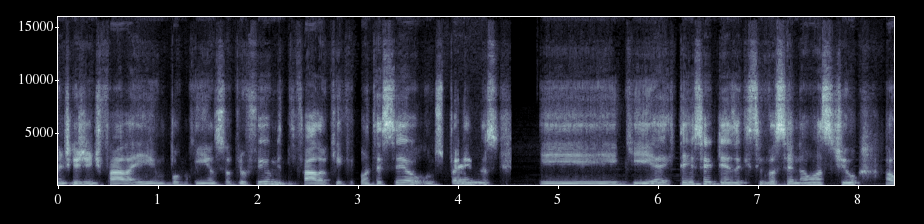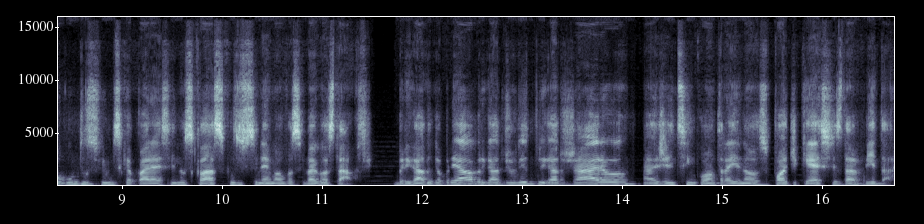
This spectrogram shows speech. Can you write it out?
onde que a gente fala aí um pouquinho sobre o filme, fala o que, que aconteceu, os prêmios, e que eu tenho certeza que se você não assistiu algum dos filmes que aparecem nos clássicos do cinema, você vai gostar. Obrigado, Gabriel. Obrigado, Julito. Obrigado, Jairo. A gente se encontra aí nos podcasts da vida.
